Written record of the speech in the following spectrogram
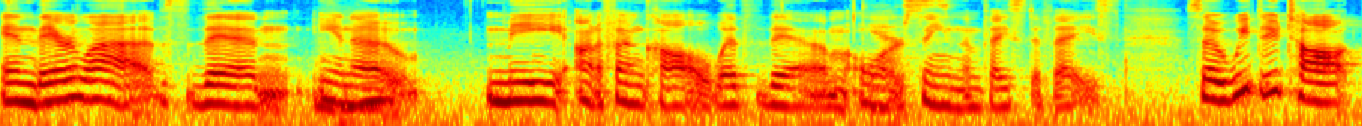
in their lives than you Mm-hmm. know me on a phone call with them or Yes. seeing them face to face. So we do talk.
